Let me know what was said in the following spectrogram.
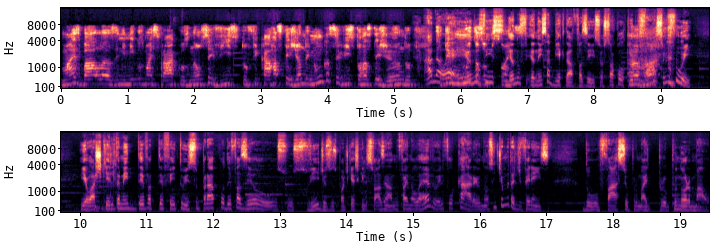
mais balas, inimigos mais fracos, não ser visto, ficar rastejando e nunca ser visto rastejando. Ah, não, Você tem é, eu não muitas fiz. opções. Eu, não, eu nem sabia que dava pra fazer isso. Eu só coloquei no Aham. fácil e fui. E eu acho que ele também deva ter feito isso pra poder fazer os, os vídeos, os podcasts que eles fazem lá no Final Level. Ele falou, cara, eu não senti muita diferença do fácil pro, mais, pro, pro normal.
